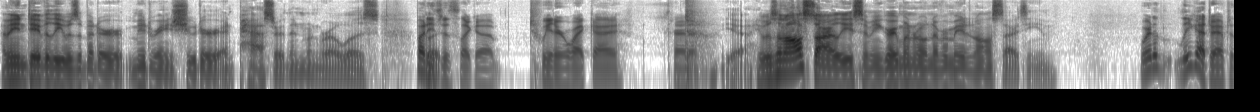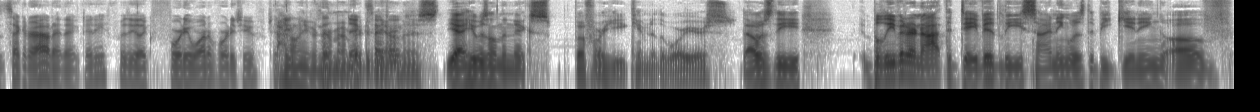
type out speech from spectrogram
I mean, David Lee was a better mid-range shooter and passer than Monroe was. but he's But- just like a tweeter white guy, kind of. Yeah, he was an all-star at least. I mean, Greg Monroe never made an all-star team. Where did Lee got drafted the second round? I think did he? Was he like forty-one or forty-two? I don't even remember Knicks, to be honest. Yeah, he was on the Knicks before he came to the Warriors. That was the believe it or not, the David Lee signing was the beginning of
